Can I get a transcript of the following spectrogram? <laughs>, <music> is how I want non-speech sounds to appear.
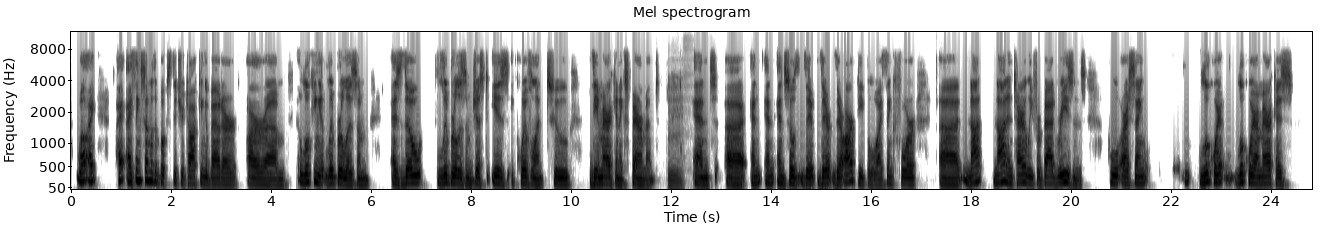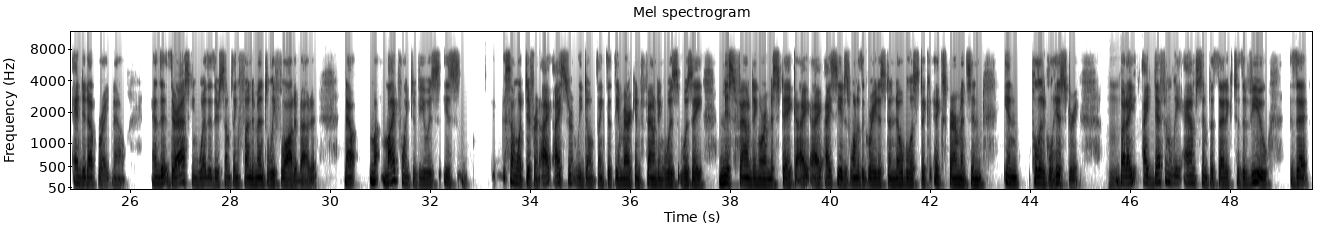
Well, I, I, I think some of the books that you're talking about are are um, looking at liberalism as though liberalism just is equivalent to the American experiment, mm. and uh, and and and so there there there are people who I think for uh, not not entirely for bad reasons who are saying, look where look where America's ended up right now. And th- they're asking whether there's something fundamentally flawed about it. Now, my, my point of view is is somewhat different. I, I, certainly don't think that the American founding was was a misfounding or a mistake. I, I, I see it as one of the greatest and noblest ex- experiments in in political history. Hmm. But I, I definitely am sympathetic to the view that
